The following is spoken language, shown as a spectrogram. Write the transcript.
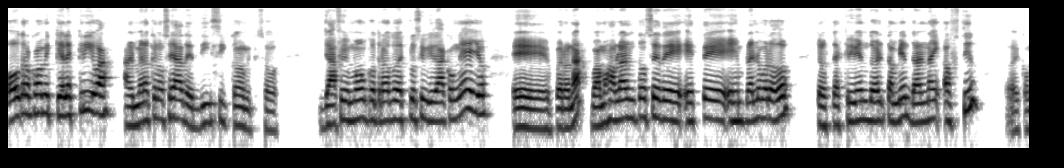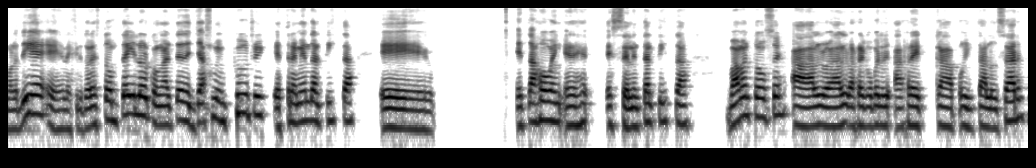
otro cómic que él escriba, al menos que no sea de DC Comics. ya firmó un contrato de exclusividad con ellos, pero nada, vamos a hablar entonces de este ejemplar número 2, que lo está escribiendo él también, Dark Knight of Steel. Eh, como les dije, el escritor es Tom Taylor, con arte de Jasmine Putrick, es tremendo artista. Eh, esta joven es excelente artista. Vamos entonces a, a, a, recapitalizar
